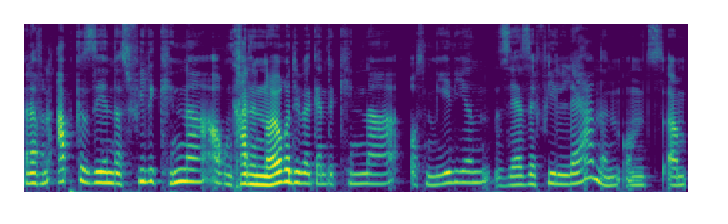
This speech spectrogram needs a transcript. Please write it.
Mal davon abgesehen, dass viele Kinder, auch und gerade neurodivergente Kinder aus Medien sehr, sehr viel lernen und ähm,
